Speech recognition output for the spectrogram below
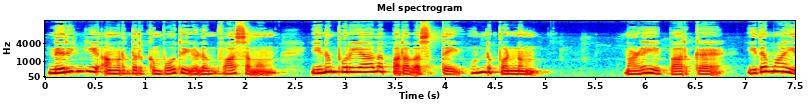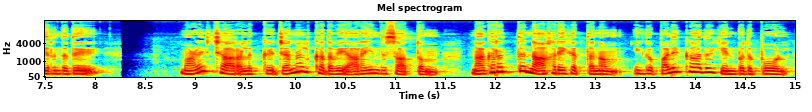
நெருங்கி அமர்ந்திருக்கும் போது எழும் வாசமும் இனம் புரியாத பரவசத்தை உண்டு பண்ணும். மழையை பார்க்க இதமாயிருந்தது. மழைச்சாரலுக்கு ஜன்னல் கதவை அரைந்து சாத்தும் நகரத்து நாகரிகத்தனம் இங்கு பலிக்காது என்பது போல்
